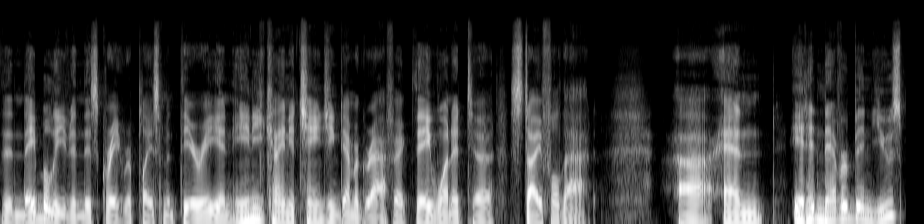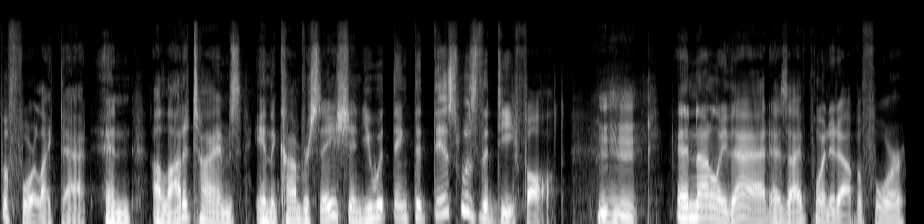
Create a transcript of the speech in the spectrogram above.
and they believed in this great replacement theory and any kind of changing demographic. They wanted to stifle that. Uh, and it had never been used before like that. And a lot of times in the conversation, you would think that this was the default. And not only that, as I've pointed out before,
